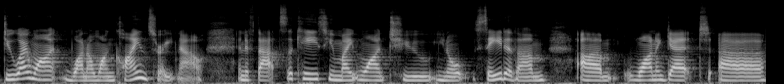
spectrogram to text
Do I want one-on-one clients right now? And if that's the case, you might want to, you know, say to them, um, want to get uh,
